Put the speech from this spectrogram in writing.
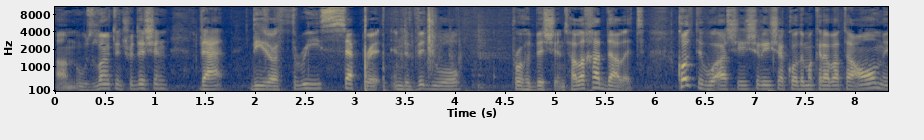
um, it was learned in tradition that these are three separate individual prohibitions. הלכה ד' כל תבואה שהשרישה קודם הקרבת העומר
